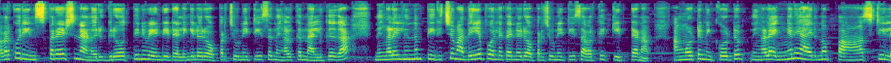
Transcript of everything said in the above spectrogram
അവർക്കൊരു ഇൻസ്പിറേഷനാണ് ഒരു ഗ്രോത്തിന് വേണ്ടിയിട്ട് അല്ലെങ്കിൽ ഒരു ഓപ്പർച്യൂണിറ്റീസ് നിങ്ങൾക്ക് നൽകുക. നിങ്ങളിൽ നിന്നും തിരിച്ചും അതേപോലെ തന്നെ ഒരു ഓപ്പർച്യൂണിറ്റീസ് അവർക്ക് കിട്ടണം. അങ്ങോട്ടും ഇങ്ങോട്ടും നിങ്ങൾ എങ്ങനെയായിരുന്നു പാസ്റ്റിൽ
